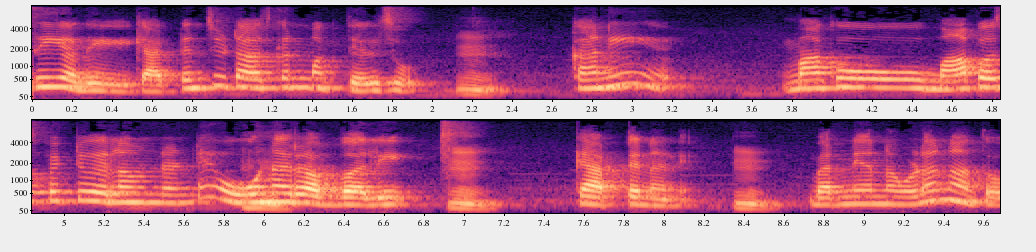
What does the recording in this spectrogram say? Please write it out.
సి అది క్యాప్టెన్సీ టాస్క్ అని మాకు తెలుసు. కానీ మాకు మా పర్స్పెక్టివ్ ఎలా ఉందంటే ఓనర్ అవ్వాలి క్యాప్టెన్ అని. బర్నీ అన్న కూడా నాతో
